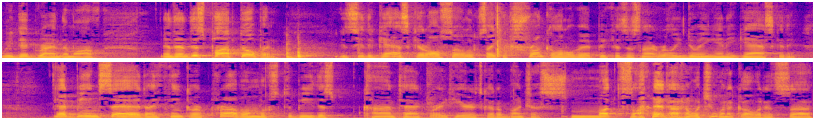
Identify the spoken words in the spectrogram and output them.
we did grind them off. And then this popped open. You can see the gasket also looks like it shrunk a little bit because it's not really doing any gasketing. That being said, I think our problem looks to be this contact right here. It's got a bunch of smuts on it. I don't know what you want to call it. It's uh,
